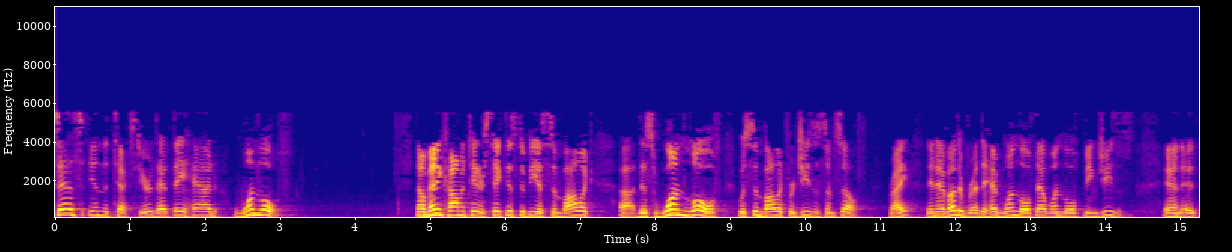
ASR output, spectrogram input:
says in the text here that they had one loaf. Now, many commentators take this to be a symbolic, uh, this one loaf was symbolic for Jesus himself, right? They didn't have other bread. They had one loaf, that one loaf being Jesus. And it,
